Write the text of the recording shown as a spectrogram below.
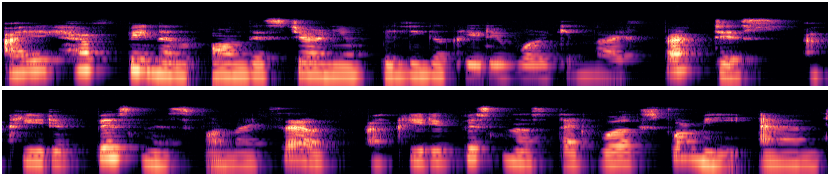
I have been on this journey of building a creative work and life practice, a creative business for myself, a creative business that works for me and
